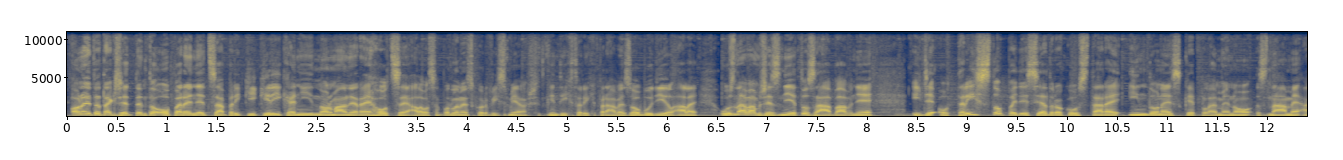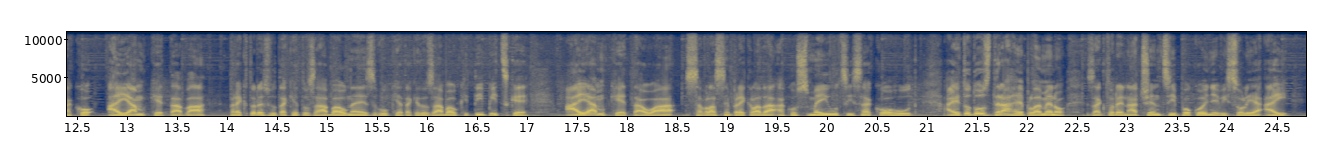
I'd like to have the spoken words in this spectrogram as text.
Ono je to tak, že tento operenec sa pri kikiríkaní normálne rehoce, alebo sa podľa mňa skôr vysmieva všetkým tých, ktorých práve zobudil, ale uznávam, že znie to zábavne. Ide o 350 rokov staré indonéske plemeno známe ako Ayam Ketava, pre ktoré sú takéto zábavné zvuky a takéto zábavky typické. Ayam Ketawa sa vlastne prekladá ako smejúci sa kohút. A je to dosť drahé plemeno, za ktoré nadšenci pokojne vysolia aj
